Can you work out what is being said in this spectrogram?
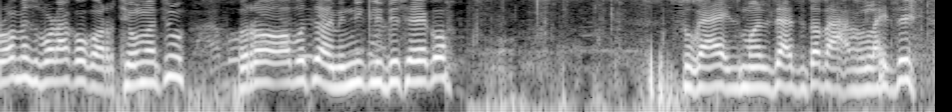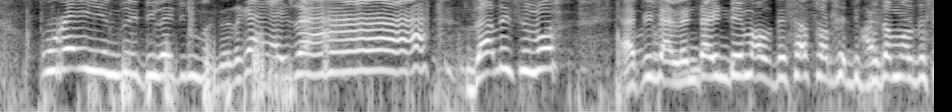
रमेश बडाको घर छेउमा छु र अब चाहिँ हामी निक्लिदिइसकेको सो गाइज मैले चाहिँ आज तपाईँहरूलाई चाहिँ पुरै इन्जोय दिलाइदिउँ भनेर गाइज जाँदैछु म। ह्याप्पी भ्यालेन्टाइन डेमा आउँदैछ सरस्वती पूजामा आउँदैछ।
